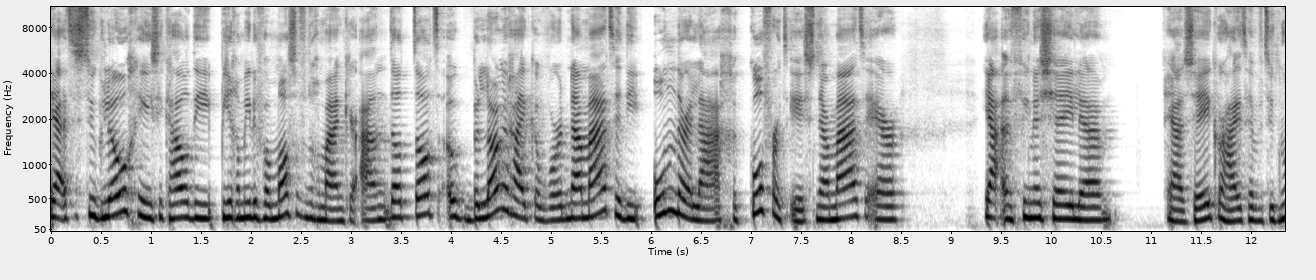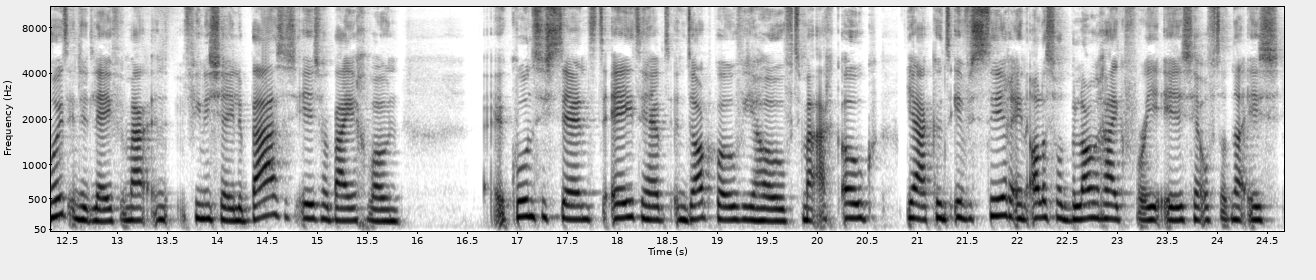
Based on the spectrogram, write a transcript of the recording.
ja, het is natuurlijk logisch. Ik haal die piramide van Maslow nog maar een keer aan. Dat dat ook belangrijker wordt naarmate die onderlaag gecoverd is. Naarmate er ja, een financiële ja, zekerheid hebben we natuurlijk nooit in dit leven. Maar een financiële basis is waarbij je gewoon eh, consistent te eten hebt. Een dak boven je hoofd. Maar eigenlijk ook ja, kunt investeren in alles wat belangrijk voor je is. Of dat nou is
